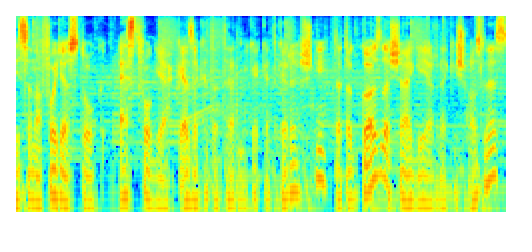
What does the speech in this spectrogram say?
hiszen a fogyasztók ezt fogják, ezeket a termékeket keresni, tehát a gazdasági érdek is az lesz,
